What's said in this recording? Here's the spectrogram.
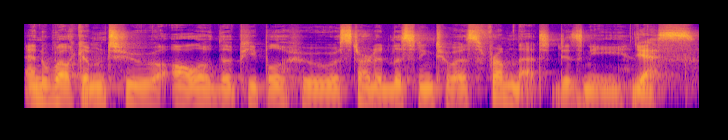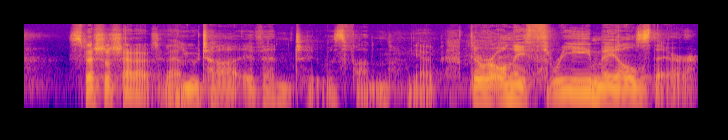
And welcome to all of the people who started listening to us from that Disney. Yes Special shout out to them. Utah event. It was fun. Yep. There were only three males there,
